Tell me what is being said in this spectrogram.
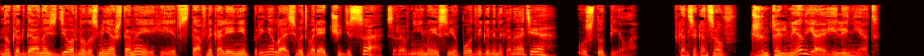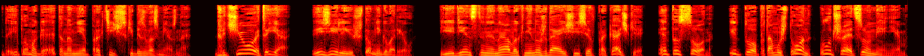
Но когда она сдернула с меня штаны и, встав на колени, принялась вытворять чудеса, сравнимые с ее подвигами на канате, уступил. В конце концов, джентльмен я или нет? Да и помогает она мне практически безвозмездно. Да чего это я? Визилий что мне говорил? Единственный навык, не нуждающийся в прокачке, — это сон, и то потому, что он улучшается умением.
